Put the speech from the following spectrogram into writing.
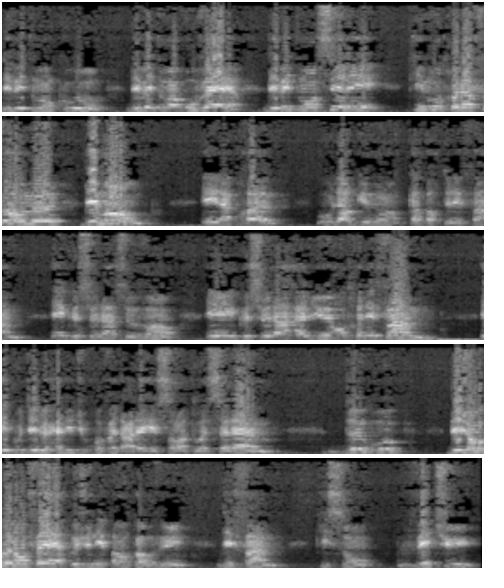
des vêtements courts, des vêtements ouverts, des vêtements serrés qui montrent la forme des membres. Et la preuve où l'argument qu'apportent les femmes est que cela se vend et que cela a lieu entre les femmes. Écoutez le hadith du prophète alayhi salatu wassalam. Deux groupes, des gens de l'enfer que je n'ai pas encore vus, des femmes qui sont vêtues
